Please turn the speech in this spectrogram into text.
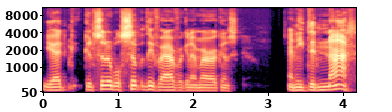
He had considerable sympathy for African Americans, and he did not,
